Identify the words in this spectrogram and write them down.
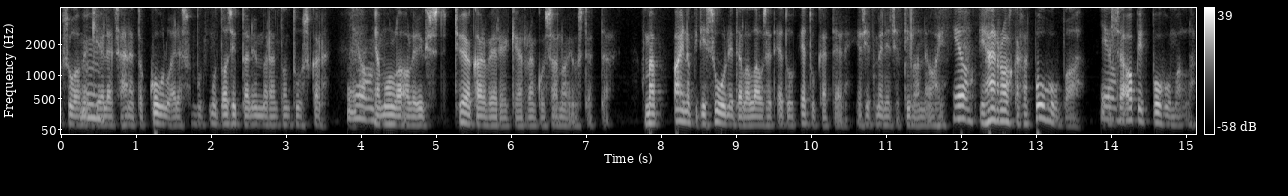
suomen mm. kielen, että sä hänet on kuullut edes, mutta mut osittain ymmärrän tuon tuskan. Joo. Ja mulla oli yksi työkarveri kerran, kun sanoi just, että kun mä aina piti suunnitella lauseet etu, etukäteen ja sitten meni se tilanne ohi, Joo. niin hän rohkaisi, että puhu vaan. Joo. Että sä opit puhumalla.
